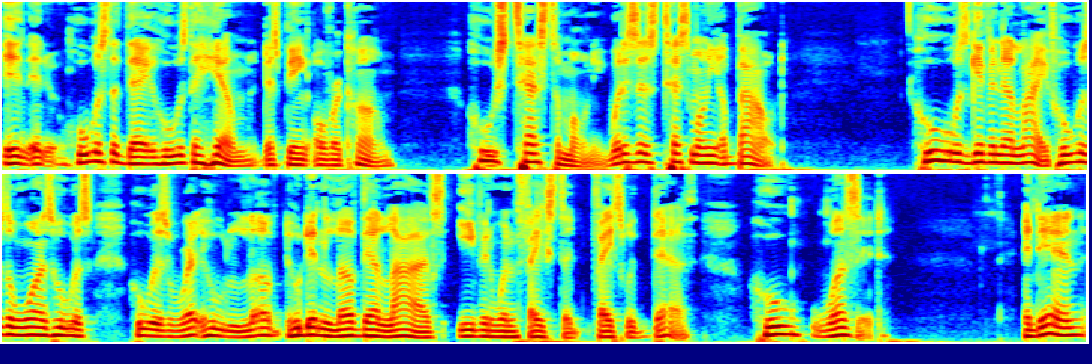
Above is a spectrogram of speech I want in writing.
In, in, who was the they? Who was the him that's being overcome? Whose testimony? What is this testimony about? Who was giving their life? Who was the ones who was who was re- who loved who didn't love their lives even when faced to, faced with death? Who was it? And then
